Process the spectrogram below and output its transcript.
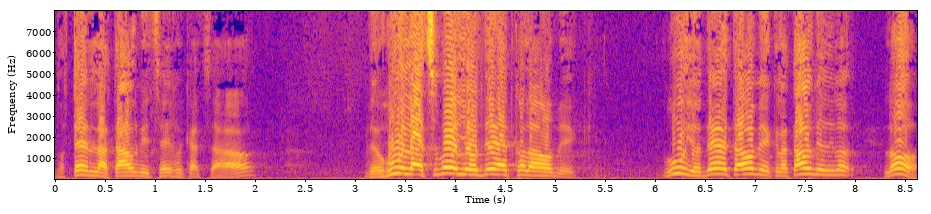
נותן לתלמיד שכל קצר, והוא לעצמו יודע את כל העומק. הוא יודע את העומק, לתלמיד לא. לא.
